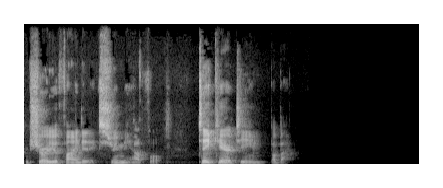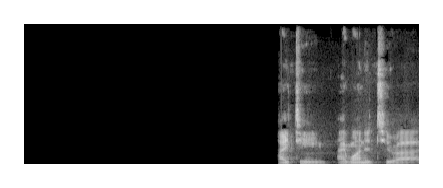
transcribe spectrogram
I'm sure you'll find it extremely helpful. Take care, team. Bye bye. Hi team, I wanted to uh,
